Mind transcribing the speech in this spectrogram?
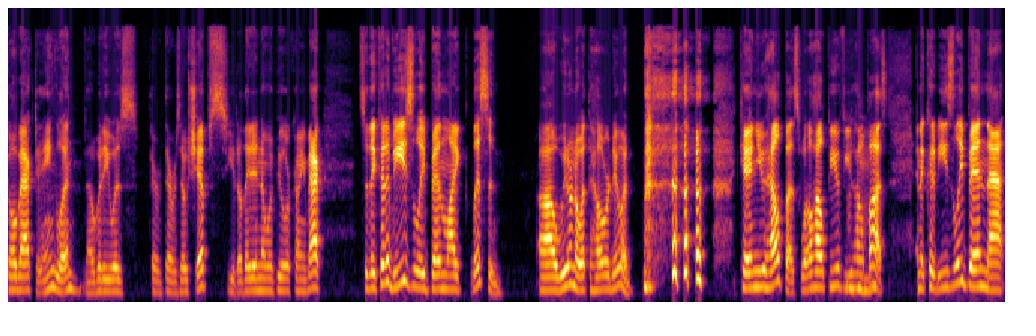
go back to England. Nobody was there. There was no ships. You know, they didn't know when people were coming back, so they could have easily been like, "Listen, uh, we don't know what the hell we're doing. Can you help us? We'll help you if you help Mhm. us." And it could have easily been that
